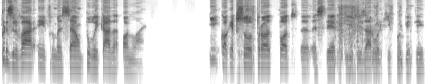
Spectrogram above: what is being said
preservar a informação publicada online. E qualquer pessoa pode eh, aceder e utilizar o arquivo.pt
